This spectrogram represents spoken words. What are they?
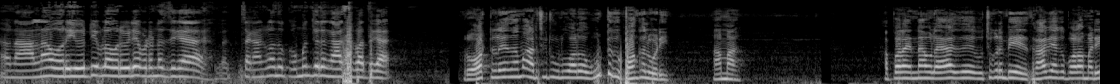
நான்லாம் ஒரு யூடியூப்ல ஒரு வீடியோ போட்டேன்னு வச்சுக்க. லட்சக்கணக்கில் வந்து குமிஞ்சிருங்க ஆசை பார்த்துக்க. ரோட்டிலே தான் அடிச்சுட்டு விழுவாளோ வீட்டுக்கு பொங்கல் ஓடி. ஆமா. அப்புறம் என்ன அவளை? அது உச்சுக்குடும்பி திராவியாக்கு போகலாம் மாடி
